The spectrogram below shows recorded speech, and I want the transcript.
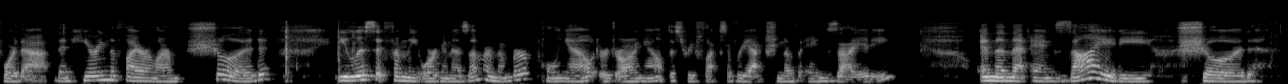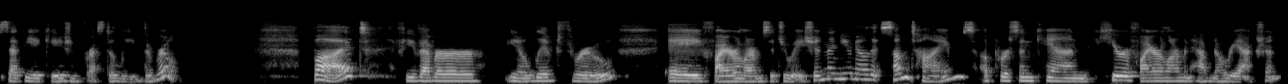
for that, then hearing the fire alarm should elicit from the organism, remember, pulling out or drawing out this reflexive reaction of anxiety. And then that anxiety should set the occasion for us to leave the room. But if you've ever, you know, lived through a fire alarm situation, then you know that sometimes a person can hear a fire alarm and have no reaction.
